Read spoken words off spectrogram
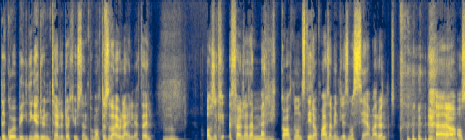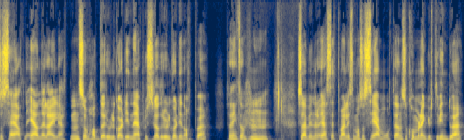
det går jo bygninger rundt hele jacuzzien, på en måte, så det er jo leiligheter. Og så følte jeg at jeg merka at noen stirra på meg, så jeg begynte liksom å se meg rundt. ja. uh, Og så ser jeg at den ene leiligheten som hadde rullegardin ned, plutselig hadde rullegardin oppe. Så jeg tenkte sånn, hm. Så jeg, begynner, jeg setter meg liksom, og så ser jeg mot den, så kommer det en gutt i vinduet.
